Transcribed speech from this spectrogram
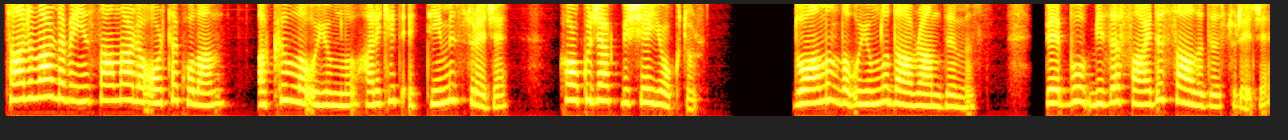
Tanrılarla ve insanlarla ortak olan, akılla uyumlu hareket ettiğimiz sürece korkacak bir şey yoktur. Doğamızla uyumlu davrandığımız ve bu bize fayda sağladığı sürece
